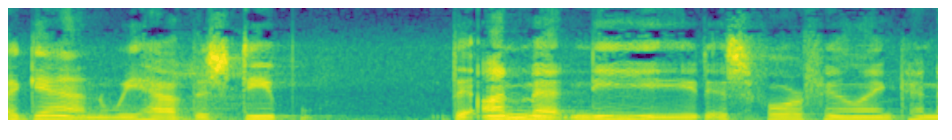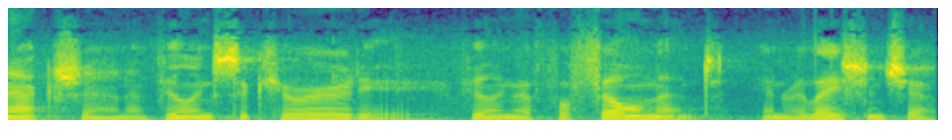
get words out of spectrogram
again, we have this deep, the unmet need is for feeling connection and feeling security, feeling of fulfillment in relationship.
